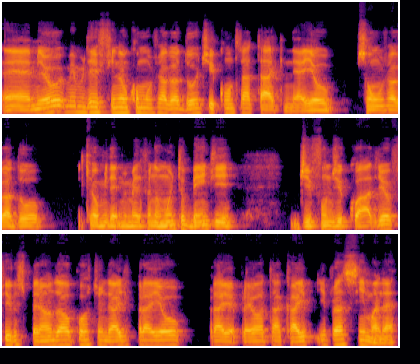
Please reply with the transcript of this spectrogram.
É, meu, eu me defino como um jogador de contra-ataque, né? Eu sou um jogador que eu me, me defino muito bem de, de fundo de quadro e eu fico esperando a oportunidade para eu para eu atacar e ir para cima, né?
